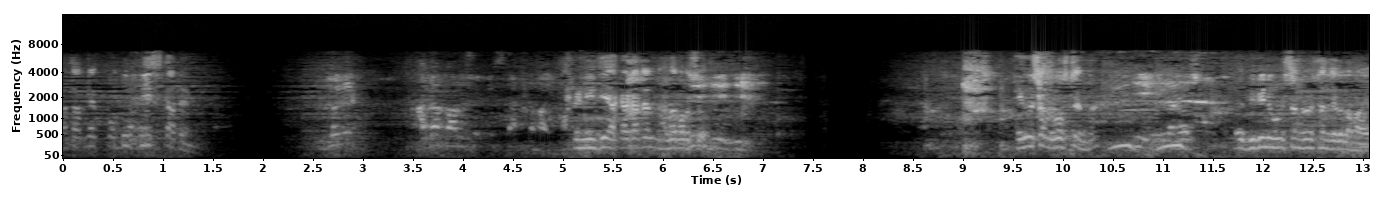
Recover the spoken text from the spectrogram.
আচ্ছা আপনি কত পিস কাটেন? আপনি নিজে একা কাটেন হাজার বারোশো এগুলো সব রোস্টেন না? বিভিন্ন অনুষ্ঠান অনুষ্ঠান যেগুলো হয়।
